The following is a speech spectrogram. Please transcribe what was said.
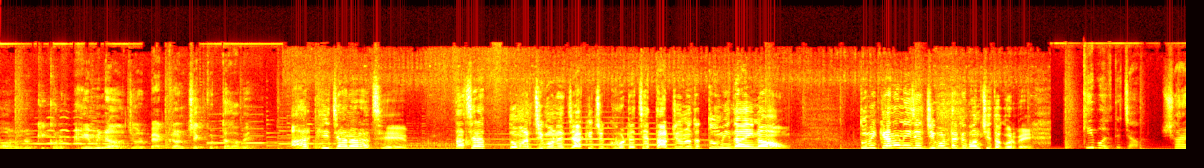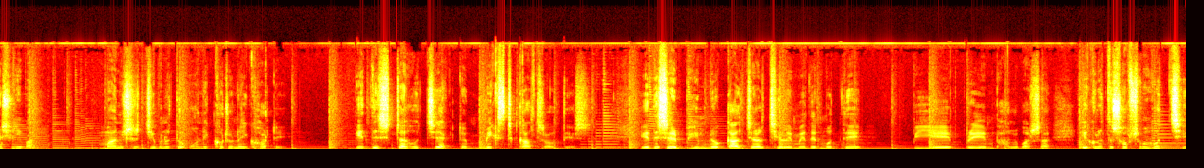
অন্য কি কোনো ক্রিমিনাল যে ওর ব্যাকগ্রাউন্ড চেক করতে হবে? আর কি জানার আছে? তাছাড়া তোমার জীবনে যা কিছু ঘটেছে তার জন্য তো তুমি দায়ী নও। তুমি কেন নিজের জীবনটাকে বঞ্চিত করবে? কি বলতে চাও? সরাসরি বলো। মানুষের জীবনে তো অনেক ঘটনাই ঘটে। এ দেশটা হচ্ছে একটা মিক্সড কালচারাল দেশ। এদেশের ভিন্ন কালচারাল ছেলে মেয়েদের মধ্যে বিয়ে প্রেম ভালোবাসা এগুলো তো সবসময় হচ্ছে।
